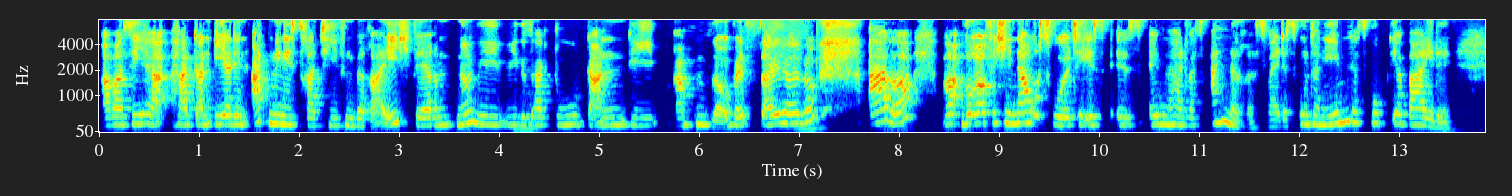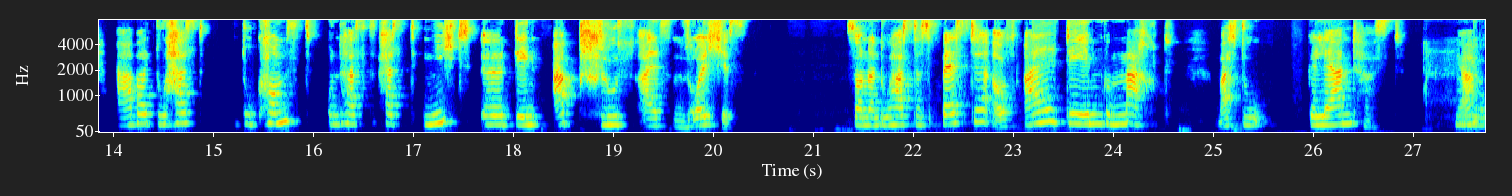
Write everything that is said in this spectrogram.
Aber sie hat dann eher den administrativen Bereich, während, ne, wie, wie gesagt, du dann die Rampensau bist, sei oder so. Aber worauf ich hinaus wollte, ist, ist eben halt was anderes, weil das Unternehmen, das wupt ihr beide. Aber du hast, du kommst und hast, hast nicht äh, den Abschluss als solches, sondern du hast das Beste aus all dem gemacht, was du gelernt hast. Ja, ja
